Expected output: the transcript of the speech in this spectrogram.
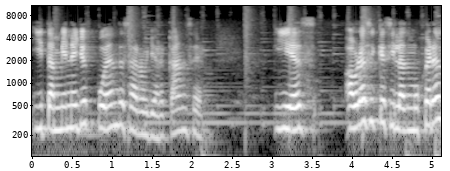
Y también ellos pueden desarrollar cáncer. Y es ahora sí que si las mujeres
